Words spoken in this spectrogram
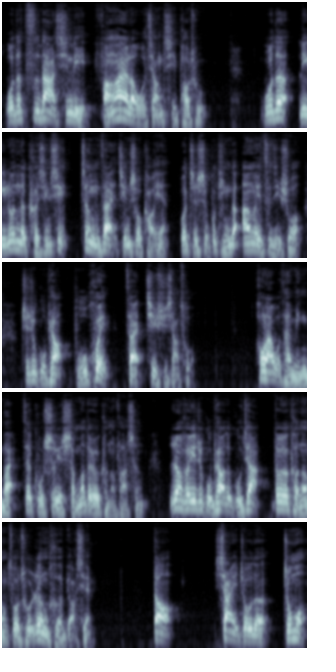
我的自大心理妨碍了我将其抛出。我的理论的可行性正在经受考验。我只是不停的安慰自己说，这只股票不会再继续下挫。后来我才明白，在股市里什么都有可能发生，任何一只股票的股价都有可能做出任何表现。到下一周的周末，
